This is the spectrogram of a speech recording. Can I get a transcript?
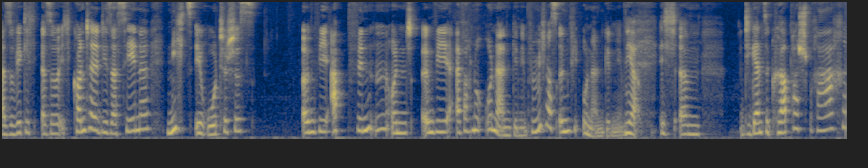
Also wirklich, also ich konnte dieser Szene nichts Erotisches irgendwie abfinden und irgendwie einfach nur unangenehm. Für mich war es irgendwie unangenehm. Ja. Ich, ähm, die ganze Körpersprache,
